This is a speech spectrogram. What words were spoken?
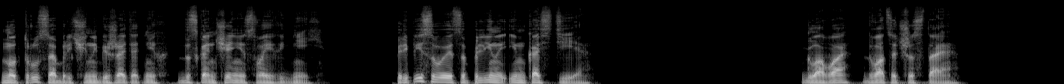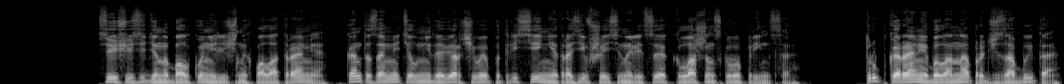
но трусы обречены бежать от них до скончания своих дней. Приписывается Плина им Костия. Глава 26. Все еще сидя на балконе личных палат Раме, Канта заметил недоверчивое потрясение, отразившееся на лице Клашинского принца. Трубка Рами была напрочь забыта,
